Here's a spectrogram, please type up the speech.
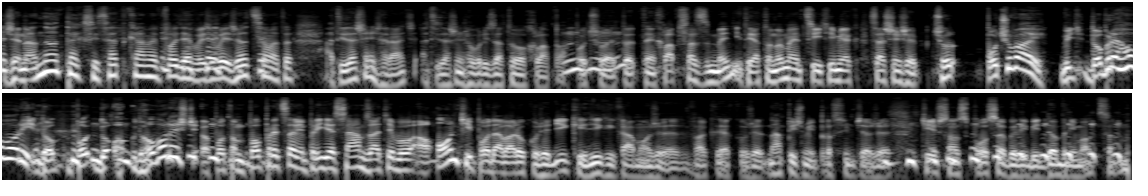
Že na, no tak si sadkáme, poď, vieš, vieš, a to. A ty začneš hrať a ty začneš hovoriť za toho chlapa. Mm-hmm. Počúvaj, to, ten chlap sa zmení. Ja to normálne cítim, jak začneš, že čo, počúvaj, dobre hovorí, do, po, do, hovor ešte. A potom po predstavení príde sám za tebou a on ti podáva ruku, že díky, díky, kámo, že fakt, že napíš mi prosím ťa, že tiež som spôsobili byť dobrým otcom.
